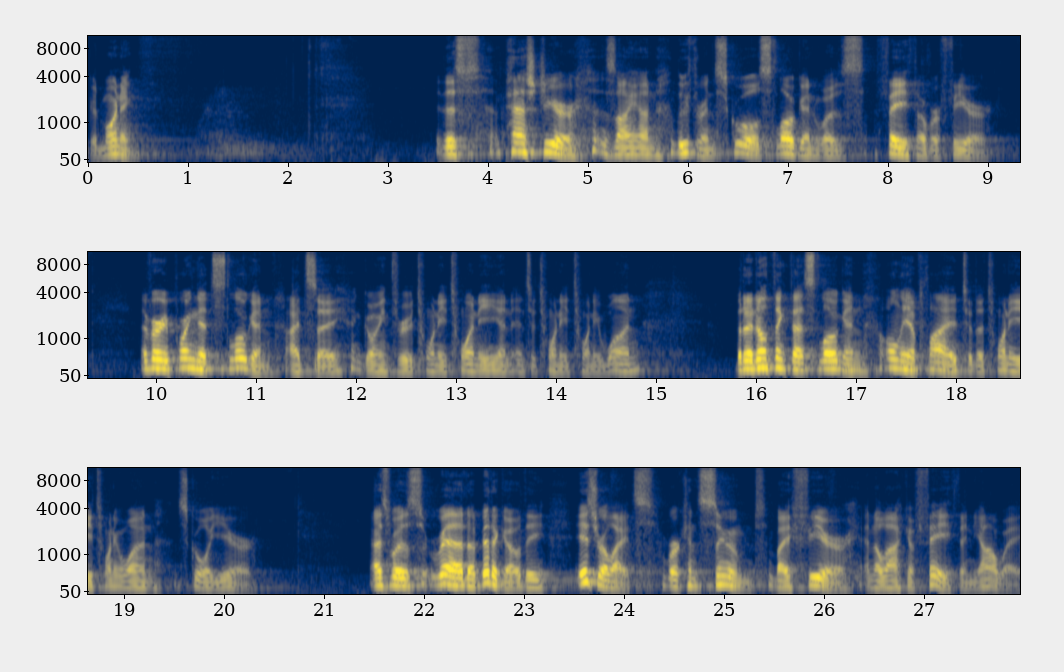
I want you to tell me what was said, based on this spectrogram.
Good morning. This past year, Zion Lutheran School's slogan was faith over fear. A very poignant slogan, I'd say, going through 2020 and into 2021. But I don't think that slogan only applied to the 2021 school year. As was read a bit ago, the Israelites were consumed by fear and a lack of faith in Yahweh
